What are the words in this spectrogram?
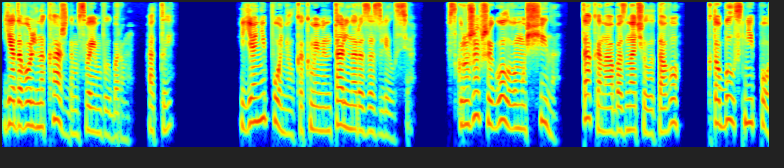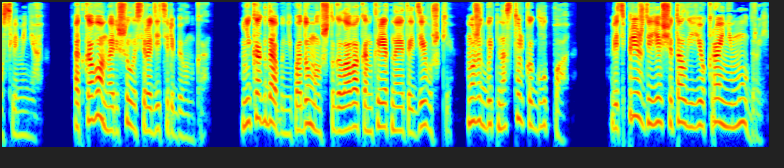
Я довольна каждым своим выбором. А ты? Я не понял, как моментально разозлился. Вскруживший голову мужчина, так она обозначила того, кто был с ней после меня. От кого она решилась родить ребенка. Никогда бы не подумал, что голова конкретно этой девушки может быть настолько глупа. Ведь прежде я считал ее крайне мудрой,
